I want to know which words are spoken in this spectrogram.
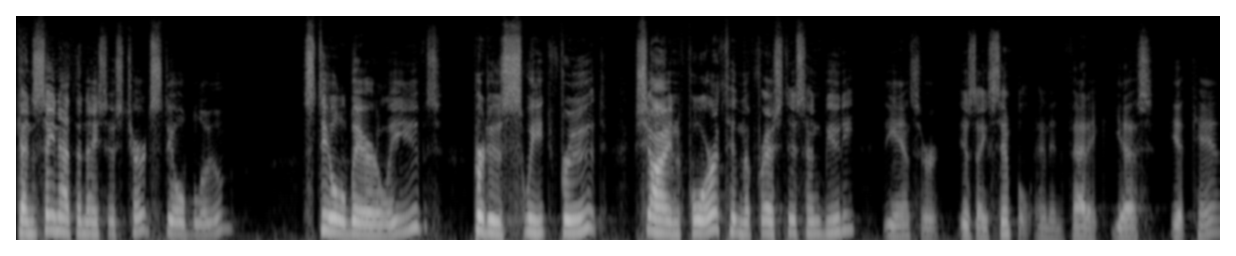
Can St. Athanasius Church still bloom, still bear leaves, produce sweet fruit, shine forth in the freshness and beauty? The answer is a simple and emphatic yes, it can.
